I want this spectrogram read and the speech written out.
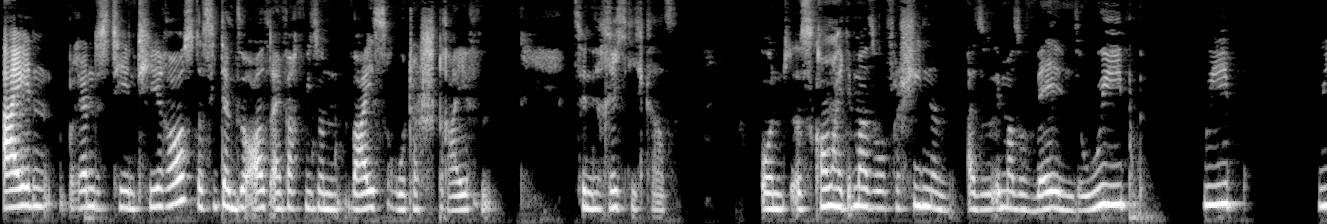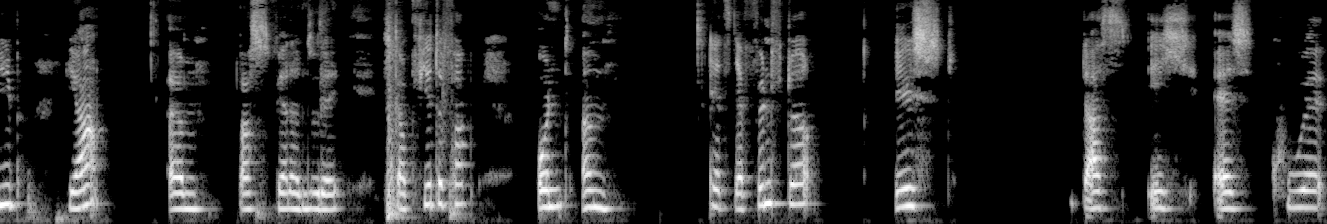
ein brennendes TNT raus. Das sieht dann so aus, einfach wie so ein weiß-roter Streifen. Das finde ich richtig krass. Und es kommen halt immer so verschiedene, also immer so Wellen, so weep, weep, weep. Ja, ähm, das wäre dann so der, ich glaube, vierte Fakt. Und ähm, jetzt der fünfte ist, dass ich es cool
